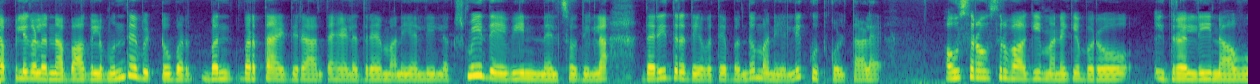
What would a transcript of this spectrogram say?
ಚಪ್ಪಲಿಗಳನ್ನು ಬಾಗಿಲು ಮುಂದೆ ಬಿಟ್ಟು ಬರ್, ಬಂದ್, ಬರ್ತಾ ಇದ್ದೀರಾ ಅಂತ ಹೇಳಿದ್ರೆ ಮನೆಯಲ್ಲಿ ಲಕ್ಷ್ಮೀ ದೇವಿ ನೆಲೆಸೋದಿಲ್ಲ. ದರಿದ್ರ ದೇವತೆ ಬಂದು ಮನೆಯಲ್ಲಿ ಕೂತ್ಕೊಳ್ತಾಳೆ. ಅವಸರ ಅವಸರವಾಗಿ ಮನೆಗೆ ಬರೋ ಇದರಲ್ಲಿ ನಾವು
